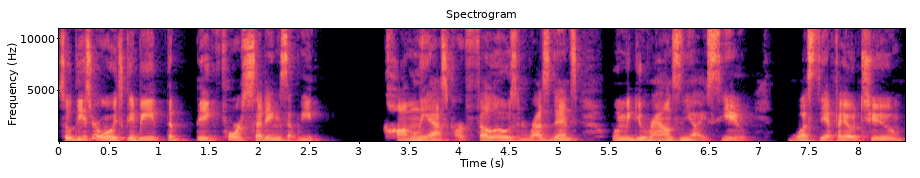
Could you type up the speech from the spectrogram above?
So these are always going to be the big four settings that we commonly ask our fellows and residents when we do rounds in the ICU. What's the FiO2?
